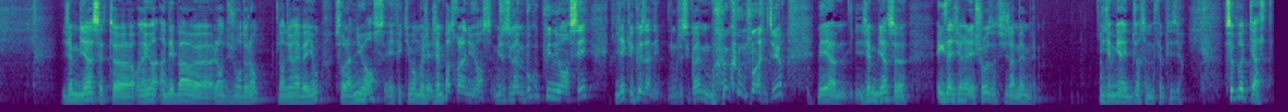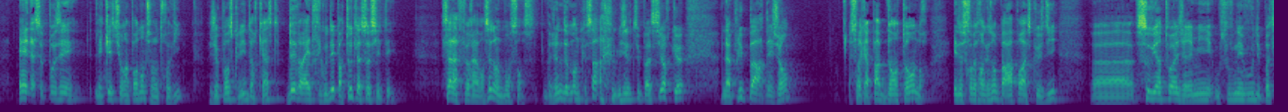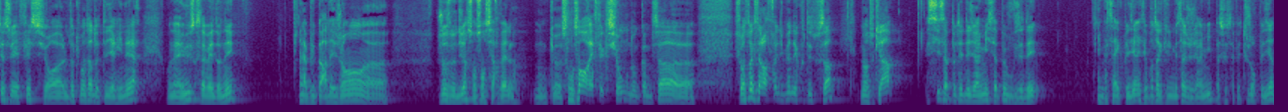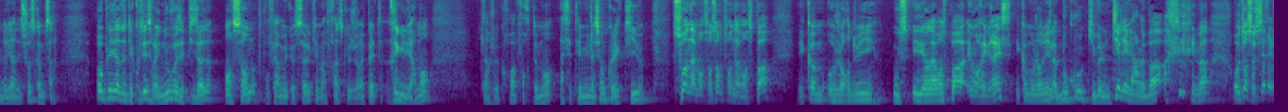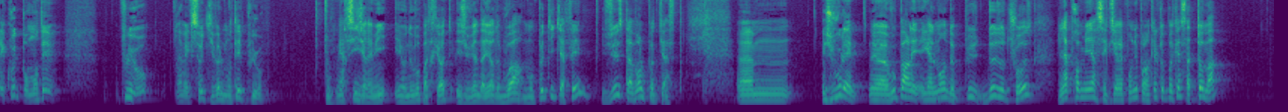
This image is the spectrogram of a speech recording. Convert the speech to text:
J'aime bien cette. Euh, on a eu un, débat euh, lors du jour de l'an, lors du réveillon, sur la nuance. Et effectivement, moi, j'aime pas trop la nuance, mais je suis quand même beaucoup plus nuancé qu'il y a quelques années. Donc, je suis quand même beaucoup moins dur, mais euh, j'aime bien exagérer les choses, si jamais. Mais j'aime bien être dur, ça me fait plaisir. Ce podcast aide à se poser les questions importantes sur notre vie. Je pense que Leadercast devrait être écouté par toute la société. Ça la ferait avancer dans le bon sens. je ne demande que ça, mais je ne suis pas sûr que la plupart des gens soit capable d'entendre et de se remettre en question par rapport à ce que je dis. Euh, souviens-toi, Jérémy, ou souvenez-vous du podcast que j'avais fait sur euh, le documentaire de Teddy Riner. On avait vu ce que ça avait donné. La plupart des gens, euh, j'ose le dire, sont sans cervelle, donc euh, sont sans réflexion. Donc comme ça, euh, je pense pas que ça leur ferait du bien d'écouter tout ça. Mais en tout cas, si ça peut t'aider, Jérémy, ça peut vous aider. Et ben c'est avec plaisir, et c'est pour ça que lis le message de Jérémy, parce que ça fait toujours plaisir de lire des choses comme ça. Au plaisir de t'écouter sur les nouveaux épisodes, ensemble, pour faire mieux que seul, qui est ma phrase que je répète régulièrement car je crois fortement à cette émulation collective. Soit on avance ensemble, soit on n'avance pas. Et comme aujourd'hui, on n'avance pas et on régresse, et comme aujourd'hui il y en a beaucoup qui veulent nous tirer vers le bas, et ben, autant se serrer les coudes pour monter plus haut avec ceux qui veulent monter plus haut. Donc merci Jérémy et aux nouveaux patriotes. Et je viens d'ailleurs de boire mon petit café juste avant le podcast. Euh, je voulais euh, vous parler également de plus deux autres choses. La première, c'est que j'ai répondu pendant quelques podcasts à Thomas,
